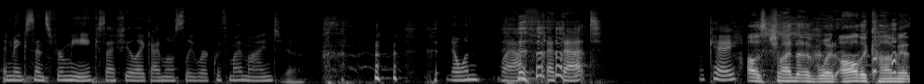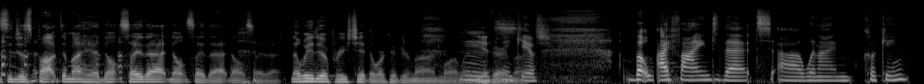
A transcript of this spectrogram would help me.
and makes sense for me because I feel like I mostly work with my mind. Yeah. No one laugh at that. Okay. I was trying to avoid all the comments that just popped in my head. Don't say that. Don't say that. Don't say that. No, we do appreciate the work of your mind, Laura. Mm, very thank much. you. But I find that uh, when I'm cooking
